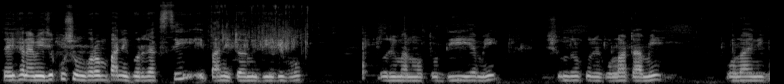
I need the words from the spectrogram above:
তো এখানে আমি এই যে কুসুম গরম পানি করে রাখছি, এই পানিটা আমি দিয়ে দিব। পরিমাণ মতো দিয়ে আমি সুন্দর করে গোলাটা আমি গোলায় নিব।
